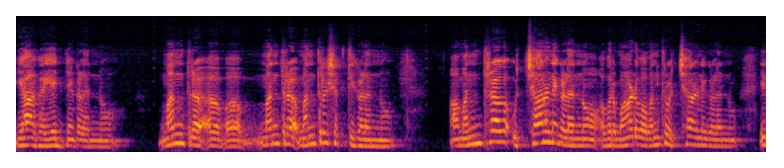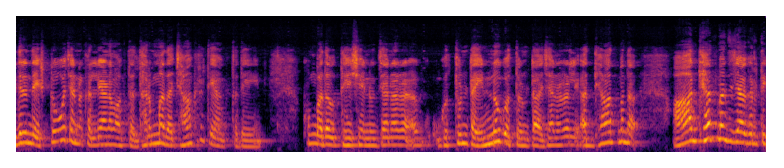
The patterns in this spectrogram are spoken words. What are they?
ಯಾಗ ಯಜ್ಞಗಳನ್ನು ಮಂತ್ರ ಮಂತ್ರ ಮಂತ್ರ ಶಕ್ತಿಗಳನ್ನು ಆ ಮಂತ್ರ ಉಚ್ಚಾರಣೆಗಳನ್ನು ಅವರು ಮಾಡುವ ಮಂತ್ರ ಉಚ್ಚಾರಣೆಗಳನ್ನು ಇದರಿಂದ ಎಷ್ಟೋ ಜನ ಕಲ್ಯಾಣವಾಗ್ತದೆ ಧರ್ಮದ ಜಾಗೃತಿ ಆಗ್ತದೆ. ಕುಂಭದ ಉದ್ದೇಶ ಏನು? ಜನರ, ಗೊತ್ತುಂಟ? ಇನ್ನೂ ಗೊತ್ತುಂಟ? ಜನರಲ್ಲಿ ಅಧ್ಯಾತ್ಮದ, ಆಧ್ಯಾತ್ಮದ ಜಾಗೃತಿ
